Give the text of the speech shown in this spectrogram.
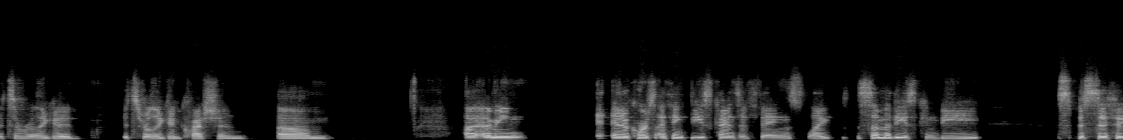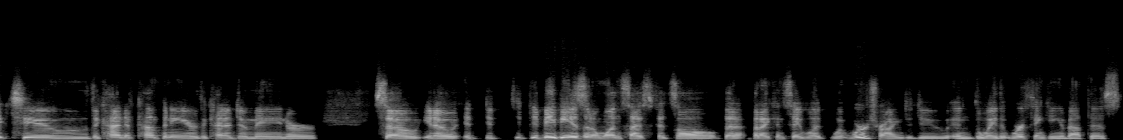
it's a really good it's a really good question. Um I, I mean, and of course, I think these kinds of things, like some of these can be specific to the kind of company or the kind of domain or So you know, it it, it maybe isn't a one size fits all, but but I can say what what we're trying to do and the way that we're thinking about this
